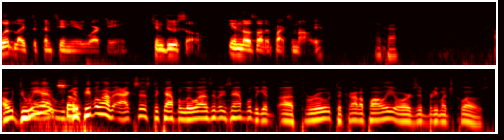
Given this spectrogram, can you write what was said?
would like to continue working can do so in those other parts of Maui. Okay. Oh, do we have? so- do people have access to Kapalua as an example to get uh, through to Ka'anapali, or is it pretty much closed?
